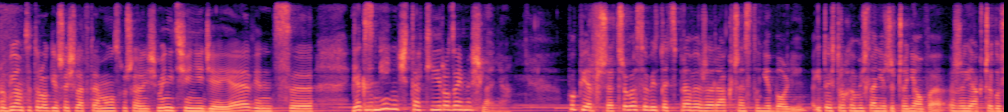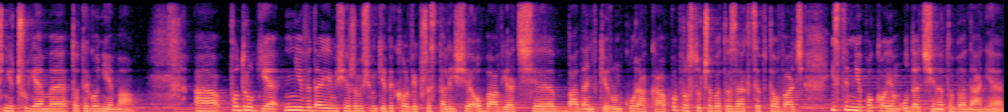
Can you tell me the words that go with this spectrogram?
Robiłam cytologię 6 lat temu, słyszeliśmy, nic się nie dzieje, więc y, jak zmienić taki rodzaj myślenia? Po pierwsze, trzeba sobie zdać sprawę, że rak często nie boli. I to jest trochę myślenie życzeniowe, że jak czegoś nie czujemy, to tego nie ma. A po drugie, nie wydaje mi się, żebyśmy kiedykolwiek przestali się obawiać e, badań w kierunku raka. Po prostu trzeba to zaakceptować i z tym niepokojem udać się na to badanie.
